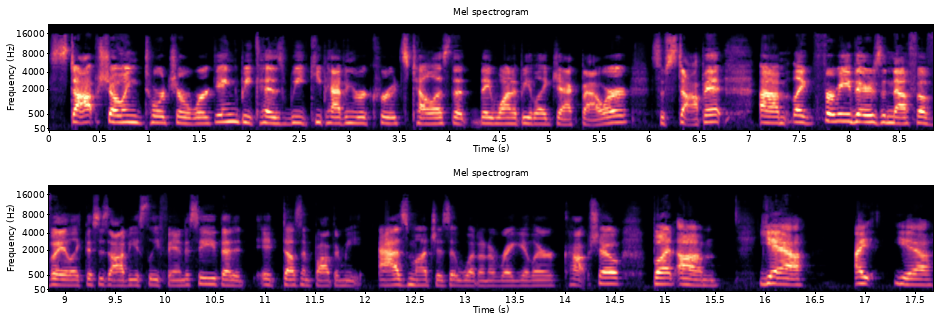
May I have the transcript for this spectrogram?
stop showing torture working because we keep having recruits tell us that they want to be like Jack Bauer, so stop it." Um like for me there's enough of a like this is obviously fantasy that it it doesn't bother me as much as it would on a regular cop show, but um yeah, I yeah,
